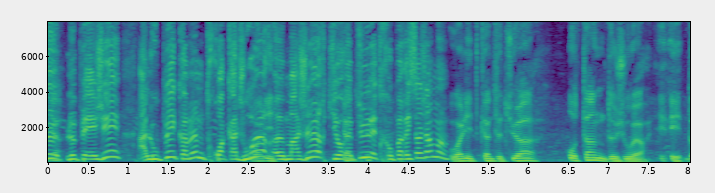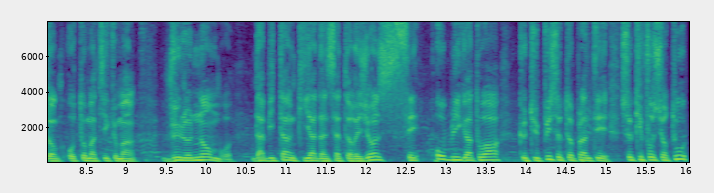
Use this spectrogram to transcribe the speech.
que le PSG a loupé quand même 3-4 joueurs Walid. euh, majeurs qui auraient pu tu- être au Paris Saint-Germain. Walid, quand tu as autant de joueurs et, donc automatiquement, vu le nombre d'habitants qu'il y a dans cette région, c'est obligatoire que tu puisses te planter. Ce qu'il faut surtout,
